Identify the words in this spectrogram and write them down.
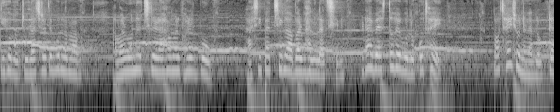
কী হলো? চুল আছড়াতে বললাম "আব- আমার মনে হচ্ছিল রাহা আমার ঘরের বউ। হাসি পাচ্ছিল, আবার ভালো লাগছিল। রাহা ব্যস্ত হয়ে বলল, কোথায়? কথাই শোনে না লোকটা।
